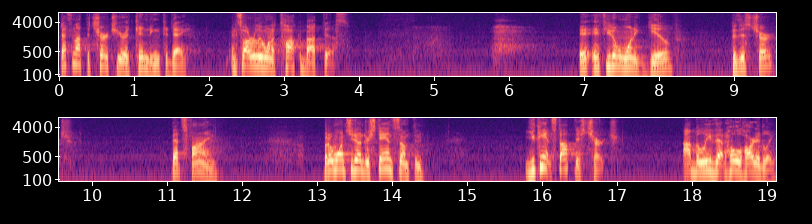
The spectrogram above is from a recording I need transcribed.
that's not the church you're attending today. And so I really want to talk about this. If you don't want to give to this church, that's fine. But I want you to understand something. You can't stop this church. I believe that wholeheartedly.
